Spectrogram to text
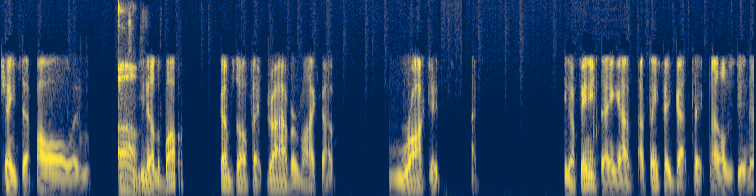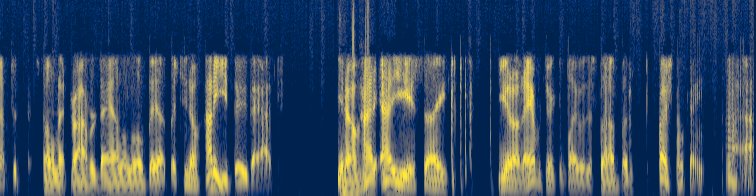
change that ball, and um, you know the ball comes off that driver like a rocket you know, if anything, I, I think they've got technology enough to tone that driver down a little bit. But you know, how do you do that? You know, how do, how do you say, you know, an amateur can play with a club, but a professional can't? I, I,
